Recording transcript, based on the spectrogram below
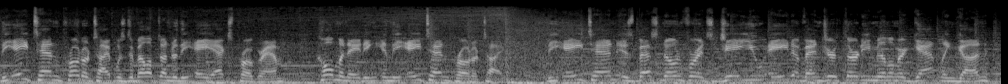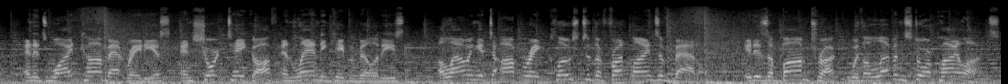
The A-10 prototype was developed under the AX program, culminating in the A-10 prototype. The A-10 is best known for its GAU-8 Avenger 30mm Gatling gun and its wide combat radius and short takeoff and landing capabilities, allowing it to operate close to the front lines of battle. It is a bomb truck with 11 store pylons,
